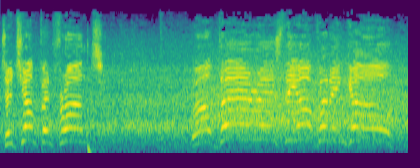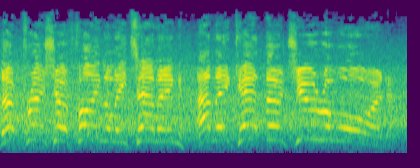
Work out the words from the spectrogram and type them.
To jump in front. Well, there is the opening goal. The pressure finally telling, and they get their due reward.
